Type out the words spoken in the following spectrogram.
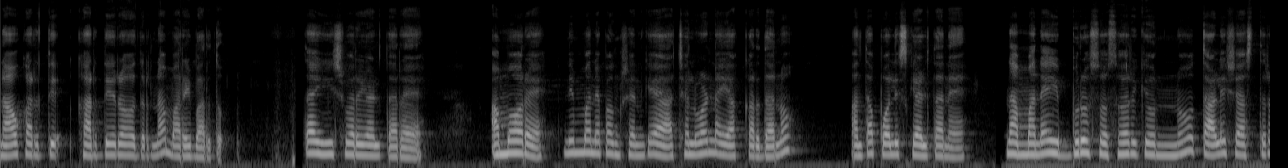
ನಾವು ಕರ್ದಿ, ಕರೆದಿರೋದ್ರನ್ನ ಮರಿಬಾರ್ದು. ಅಂತ ಈಶ್ವರಿ ಹೇಳ್ತಾರೆ, ಅಮ್ಮೋರೆ, ನಿಮ್ಮನೆ ಫಂಕ್ಷನ್ಗೆ ಆ ಚಲುವಣ್ಣ ಯಾಕೆ ಕರೆದಾನು? ಅಂತ ಪೊಲೀಸ್ ಕೇಳ್ತಾನೆ, ನಮ್ಮನೆ ಇಬ್ಬರು ಸೊಸೋರಿಗೂ ತಾಳಿಶಾಸ್ತ್ರ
